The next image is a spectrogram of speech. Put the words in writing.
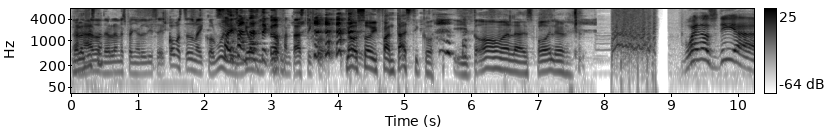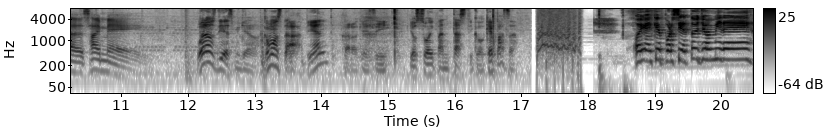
¿No Ajá, donde habla en español, él dice, ¿cómo estás, Michael? Muy Soy bien, yo, fantástico." yo fantástico. Yo soy fantástico. Y toma la spoiler. Buenos días, Jaime. Buenos días, Miguel. ¿Cómo está? ¿Bien? Claro que sí. Yo soy fantástico. ¿Qué pasa? Oigan, que por cierto, yo miré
